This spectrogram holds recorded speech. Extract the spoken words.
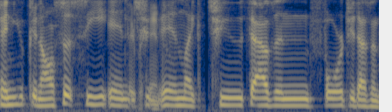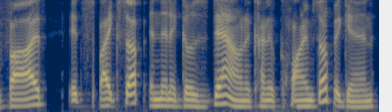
And you can also see in two, in like 2004, 2005, it spikes up and then it goes down. It kind of climbs up again.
